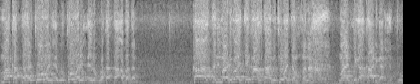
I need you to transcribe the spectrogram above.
ما كتا تومر يحبو تومر يحيلك ما كتا أبدا. قال تاني ما رجع تي قال تامي تو تنفنها. ما رجع كارجع حتو.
